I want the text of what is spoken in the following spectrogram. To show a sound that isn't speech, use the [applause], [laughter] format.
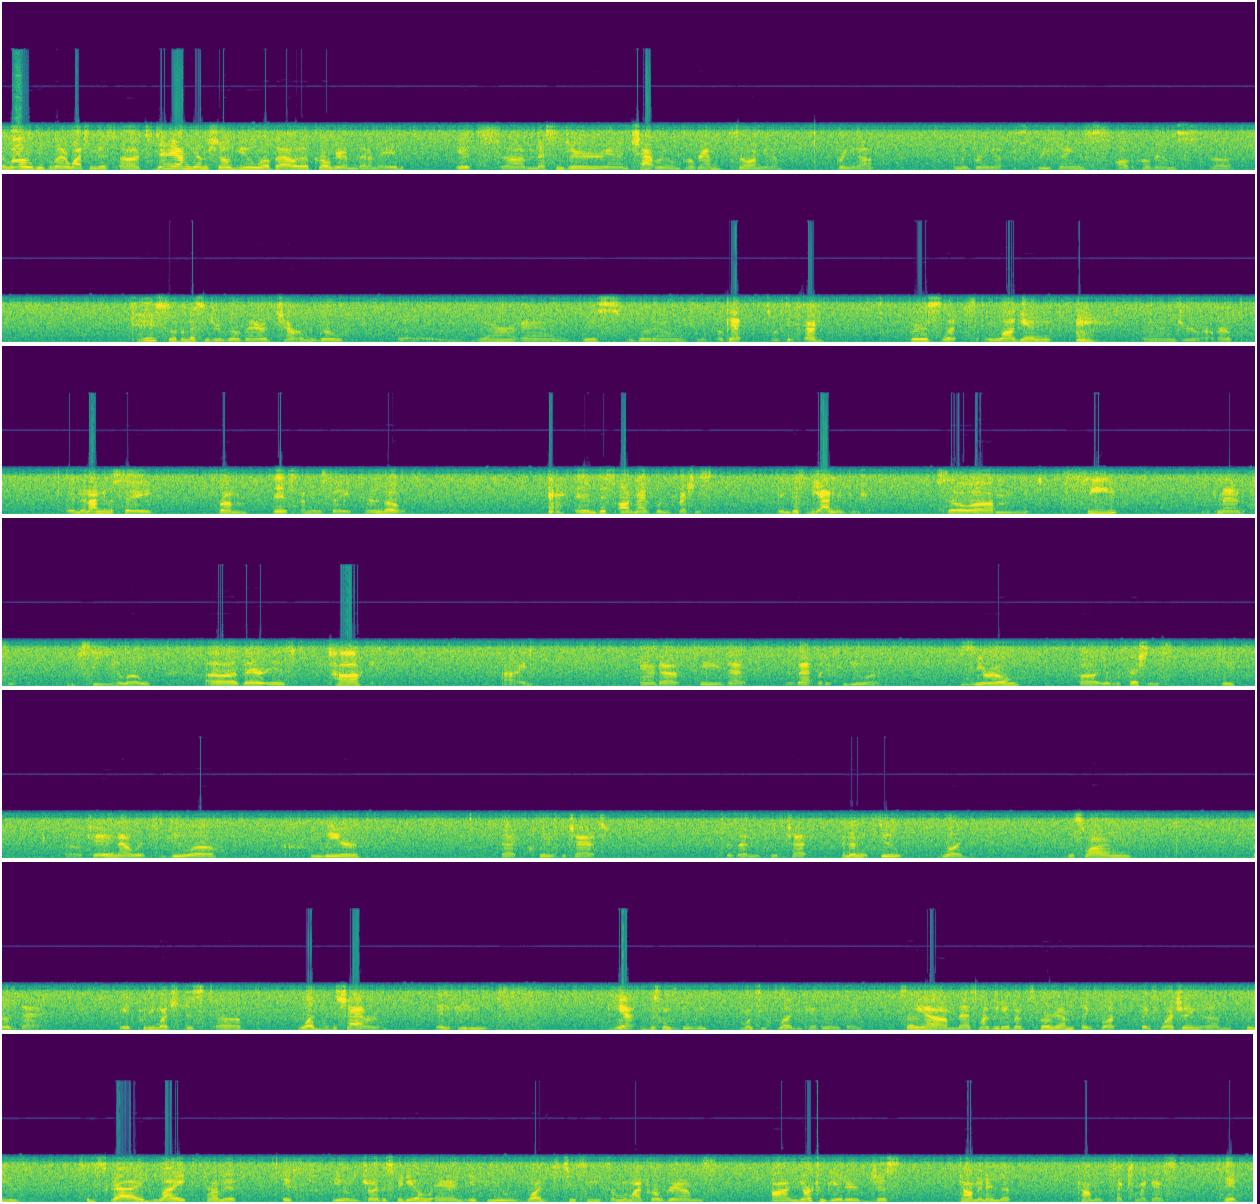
Hello, people that are watching this. Uh, today I'm going to show you about a program that I made. It's a messenger and chat room program, so I'm going to bring it up. I'm going to bring up three things, all the programs. Uh, okay, so the messenger will go there, the chat room will go uh, there, and this will go down here. Okay, so let's get started. First, let's log in. [clears throat] And then I'm going to say, from this, I'm going to say, hello. [coughs] and this automatically refreshes. And this is the admin control. So, um, C the command, C, hello. Uh, there is talk. Hi. And, uh, see, that that, but if you do, uh, zero, uh, it refreshes. See? Okay, now let's do a clear. That clears the chat. It says admin clear the chat. And then let's do flood. This one does that. It pretty much just uh, floods the chat room. And if you do... Yeah, this one's busy once you flood, you can't do anything. So yeah, um, that's my video about this program. Thanks for thanks for watching. Um, please subscribe, like, comment if you enjoy this video, and if you want to see some of my programs on your computer, just comment in the comment section, I guess. See ya.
